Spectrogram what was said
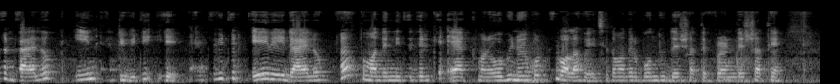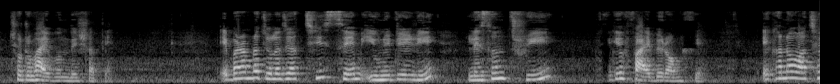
the dialogue in activity A অ্যাক্টিভিটির এর এই ডায়ালগটা তোমাদের নিজেদেরকে এক মানে অভিনয় করতে বলা হয়েছে, তোমাদের বন্ধুদের সাথে ফ্রেন্ডদের সাথে, ছোট ভাই বোনদের সাথে। এবার আমরা চলে যাচ্ছি সেম ইউনিটারি লেসন থ্রি থেকে ফাইভের অংশে। এখানেও আছে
